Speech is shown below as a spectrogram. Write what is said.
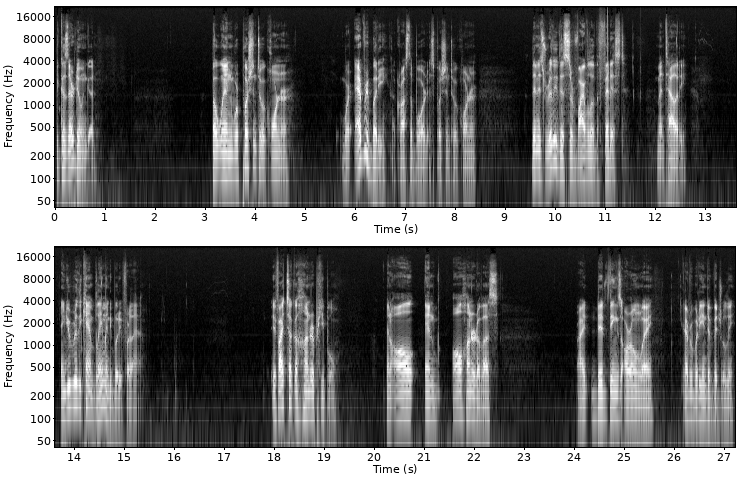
because they're doing good. But when we're pushed into a corner where everybody across the board is pushed into a corner, then it's really the survival of the fittest mentality. And you really can't blame anybody for that. If I took a hundred people and all and all hundred of us, right? Did things our own way, everybody individually.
